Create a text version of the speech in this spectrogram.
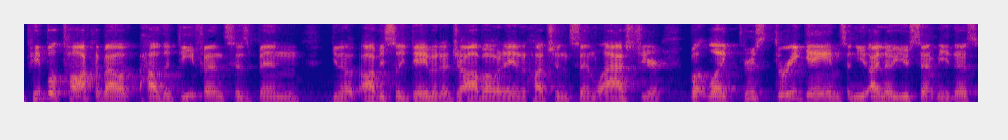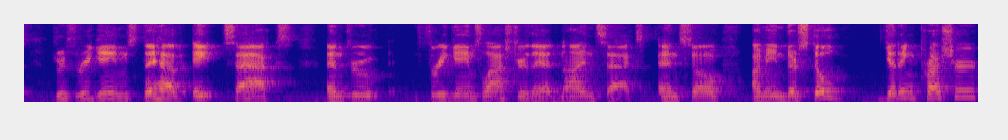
people talk about how the defense has been – you know, obviously David Ojabo and Aidan Hutchinson last year, but like through three games, and you, I know you sent me this through three games, they have eight sacks, and through three games last year, they had nine sacks. And so, I mean, they're still getting pressure.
